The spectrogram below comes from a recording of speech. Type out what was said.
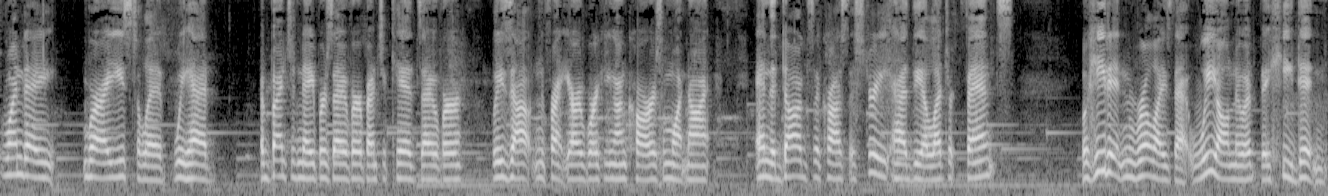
One day, where I used to live, we had a bunch of neighbors over, a bunch of kids over. We was out in the front yard working on cars and whatnot. And the dogs across the street had the electric fence. Well, he didn't realize that. We all knew it, but he didn't.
